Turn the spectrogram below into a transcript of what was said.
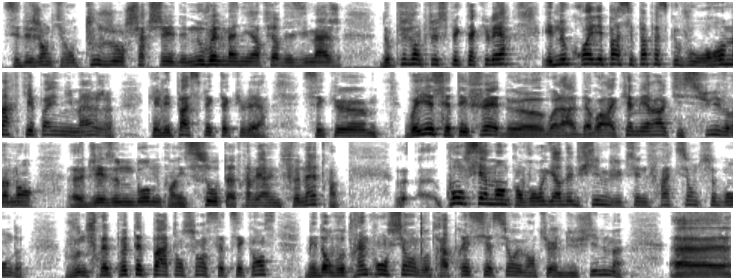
c'est des gens qui vont toujours chercher des nouvelles manières de faire des images de plus en plus spectaculaire. Et ne croyez pas, c'est pas parce que vous remarquez pas une image qu'elle n'est pas spectaculaire. C'est que, vous voyez cet effet de, euh, voilà, d'avoir la caméra qui suit vraiment euh, Jason Bourne quand il saute à travers une fenêtre. Euh, consciemment, quand vous regardez le film, vu que c'est une fraction de seconde, vous ne ferez peut-être pas attention à cette séquence, mais dans votre inconscient, votre appréciation éventuelle du film, euh,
